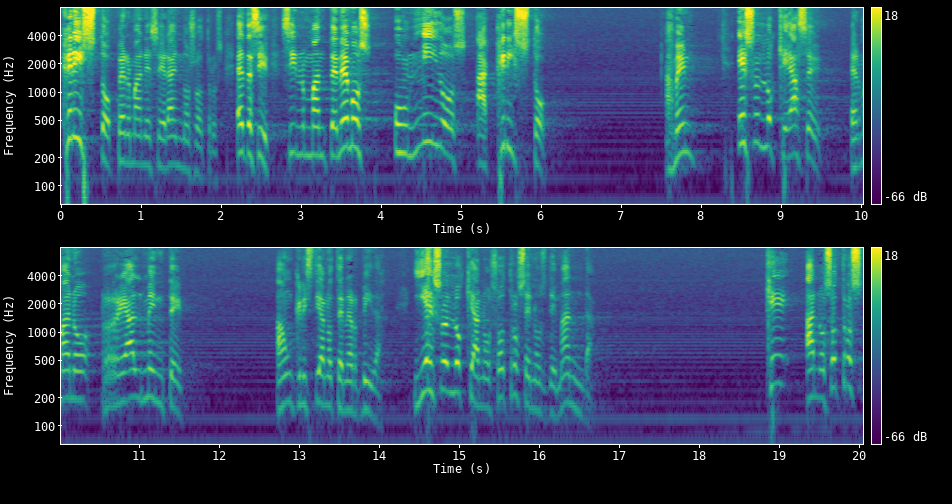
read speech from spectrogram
Cristo permanecerá en nosotros. Es decir, si nos mantenemos unidos a Cristo. Amén. Eso es lo que hace hermano, realmente a un cristiano tener vida. Y eso es lo que a nosotros se nos demanda. Que a nosotros,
